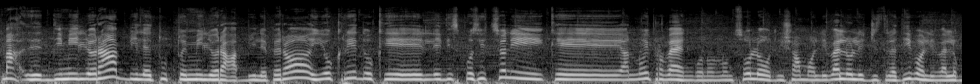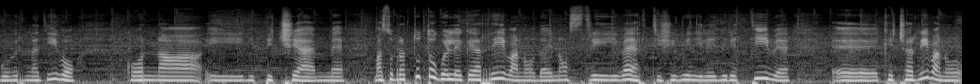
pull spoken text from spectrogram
Ma eh, di migliorabile tutto è migliorabile, però io credo che le disposizioni che a noi provengono non solo diciamo a livello legislativo, a livello governativo, con uh, i DPCM, ma soprattutto quelle che arrivano dai nostri vertici, quindi le direttive eh, che ci arrivano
